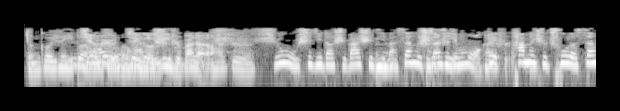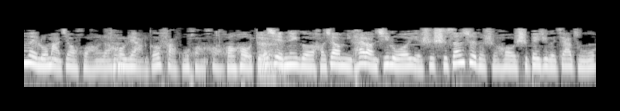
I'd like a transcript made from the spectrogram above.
整个那一段其实还是文化这个历史发展还是十五世纪到十八世纪吧，三个十三世纪末开始，他们是出了三位罗马教皇，然后两个法国皇后。皇后，对。而且那个好像米开朗基罗也是十三岁的时候是被这个家族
